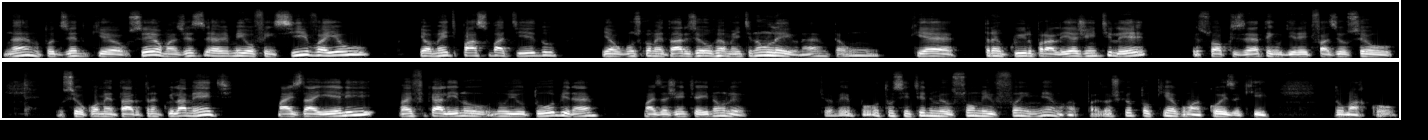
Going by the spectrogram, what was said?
né? Não estou dizendo que é o seu, mas às vezes é meio ofensivo, aí eu realmente passo batido e alguns comentários eu realmente não leio, né? Então, que é tranquilo para ler, a gente lê. O pessoal quiser tem o direito de fazer o seu, o seu comentário tranquilamente, mas daí ele vai ficar ali no, no YouTube, né? Mas a gente aí não lê. Deixa eu ver, pô, tô sentindo meu som meio fã mesmo, rapaz. Acho que eu toquei alguma coisa aqui do Marcou.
